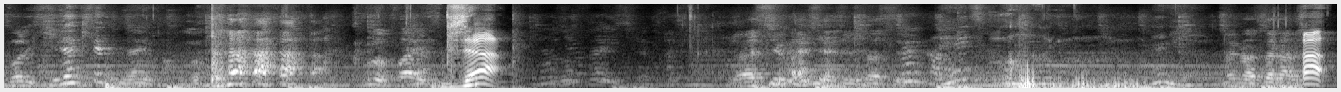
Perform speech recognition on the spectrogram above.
うこれ開きたくないこのファイルじゃあ、ラジオ配信始めたっす。よなんかだからあ、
